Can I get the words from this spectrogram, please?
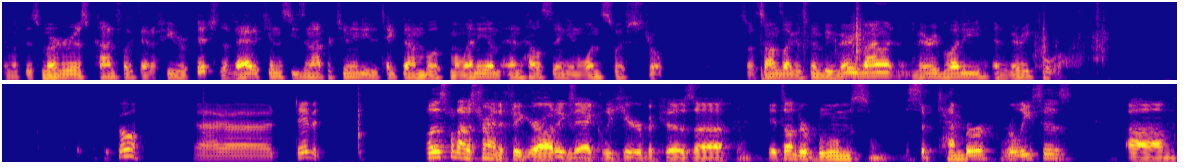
And with this murderous conflict at a fever pitch, the Vatican sees an opportunity to take down both Millennium and Hellsing in one swift stroke. So it sounds like it's going to be very violent, very bloody, and very cool. Cool. Uh, David. Well, this one I was trying to figure out exactly here because uh, it's under Boom's September releases, um,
